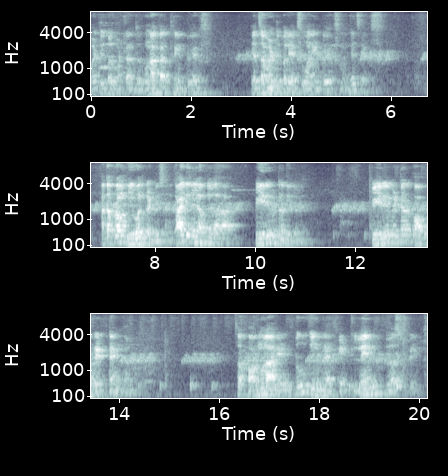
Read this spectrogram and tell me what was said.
मल्टिपल म्हटल्यानंतर गुणाकार थ्री इंटू एक्स याचा multiple x one into x म्हणजेच एक्स आता फ्रॉम गिवन कंडिशन काय दिलेलं आपल्याला? पेरिमीटर दिलेलं पेरिमीटर ऑफ रेक्टँगल चा फॉर्म्युला आहे two in bracket length plus breadth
